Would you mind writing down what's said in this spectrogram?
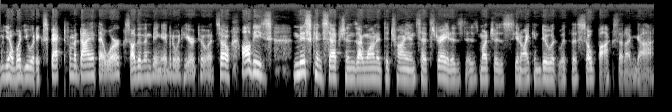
you know what you would expect from a diet that works other than being able to adhere to it. So all these misconceptions i wanted to try and set straight as as much as you know i can do it with the soapbox that i've got.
